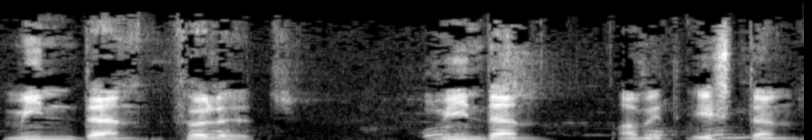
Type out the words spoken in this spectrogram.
Minden fölött. Minden, amit Isten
